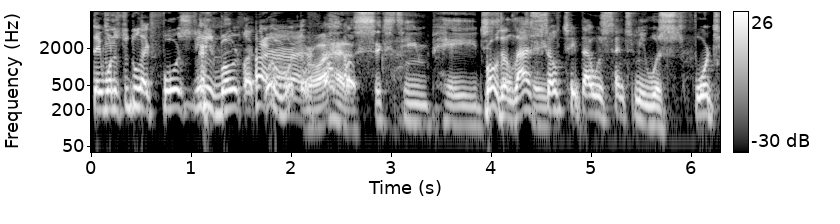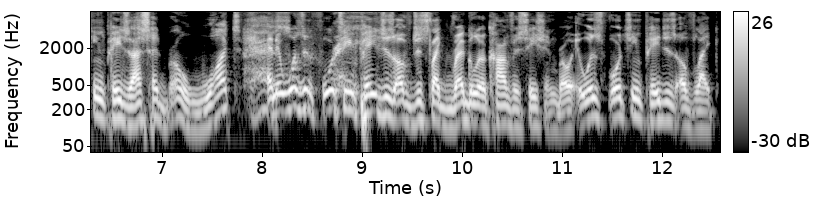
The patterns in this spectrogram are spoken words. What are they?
They want us to do like four scenes, bro. It's like, bro, what the Bro, I had a 16 page. Bro, the last self-tape. self tape that was sent to me was 14 pages. I said, bro, what? and it wasn't 14 pages of just like regular conversation, bro. It was 14 pages of like,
